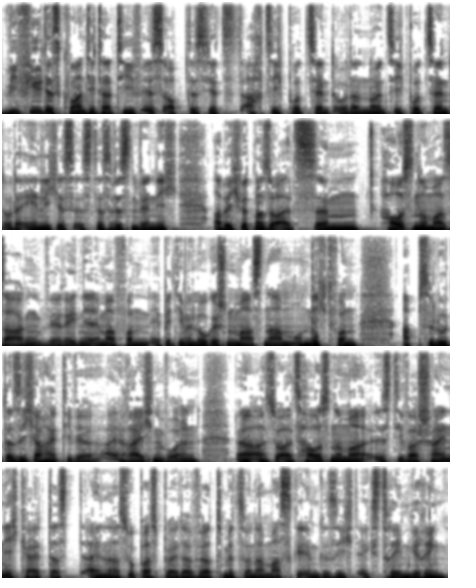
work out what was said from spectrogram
Wie viel das quantitativ ist, ob das jetzt 80 Prozent oder 90 Prozent oder ähnliches ist, das wissen wir nicht. Aber ich würde mal so als ähm, Hausnummer sagen, wir reden ja immer von epidemiologischen Maßnahmen und nicht von absoluter Sicherheit, die wir erreichen wollen. Äh, also als Hausnummer ist die Wahrscheinlichkeit, dass einer Superspreader wird mit so einer Maske im Gesicht extrem gering.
